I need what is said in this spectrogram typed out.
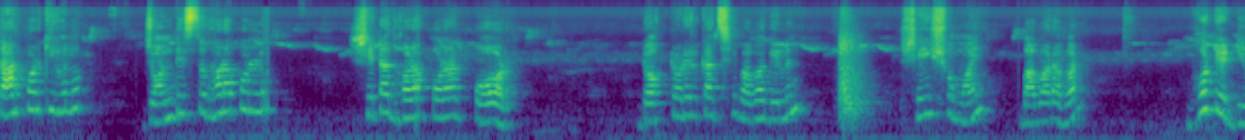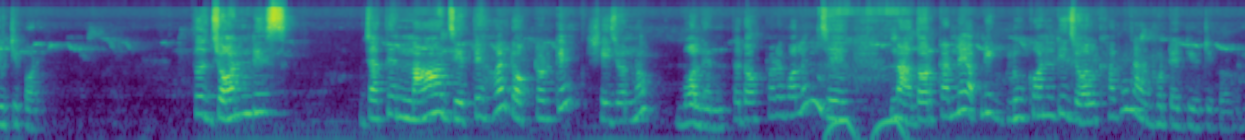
তারপর কি হলো? জন্ডিস তো ধরা পড়ল। সেটা ধরা পড়ার পর ডক্টরের কাছে বাবা গেলেন। সেই সময় বাবার আবার ভোটের ডিউটি পড়ে। তো জন্ডিস যাতে না যেতে হয় ডক্টরকে সেই জন্য বলেন। তো ডক্টরে বলেন যে, না, দরকার নেই, আপনি গ্লুকন ডি জল খাবেন আর ভোটের ডিউটি করবেন।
